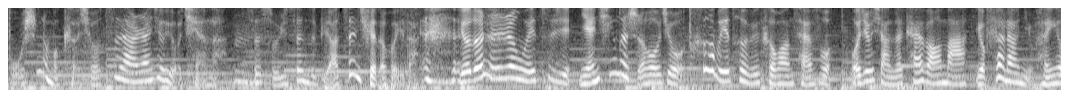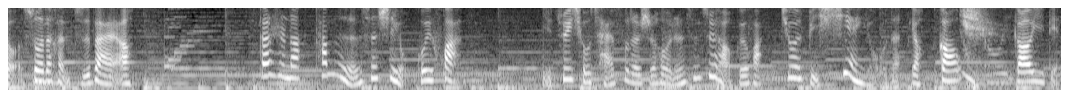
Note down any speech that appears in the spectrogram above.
不是那么渴求，自然而然就有钱了，这属于政治比较正确的回答。有的人认为自己年轻的时候就特别特别渴望财富，我就想着开宝马，有漂亮女朋友，说的很直白啊。但是呢，他们的人生是有规划的。你追求财富的时候，人生最好规划就会比现有的要高高一点。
